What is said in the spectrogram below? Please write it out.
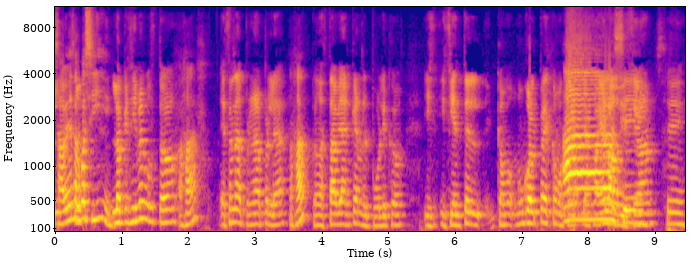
¿Sabes? Algo así. Lo que sí me gustó Ajá, es en la primera pelea, ajá. cuando está Bianca en el público y, y siente el- como un golpe como que Ah, falla la sí, audición. sí.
